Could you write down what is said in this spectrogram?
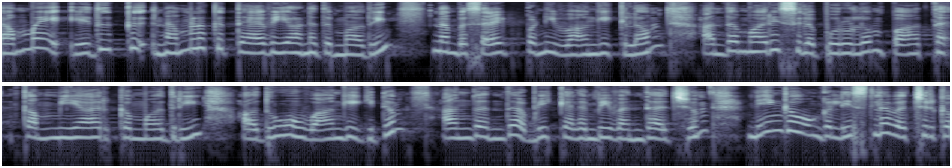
நம்ம எதுக்கு நம்மளுக்கு தேவையானது மாதிரி நம்ம செலக்ட் பண்ணி வாங்கிக்கலாம். அந்த மாதிரி சில பொருளும் பார்த்தேன். கம்மியாக இருக்க மாதிரி அதுவும் வாங்கிக்கிட்டு அங்கேருந்து அப்படியே கிளம்பி வந்தாச்சு. நீங்கள் உங்கள் லிஸ்ட்டில் வச்சுருக்க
